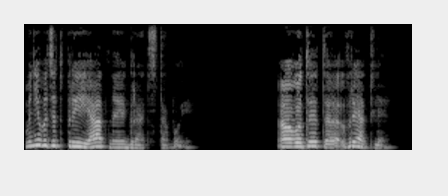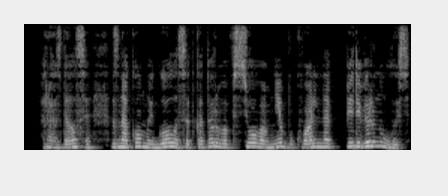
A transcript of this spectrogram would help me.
Мне будет приятно играть с тобой». «А вот это вряд ли», Раздался знакомый голос, от которого все во мне буквально перевернулось.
